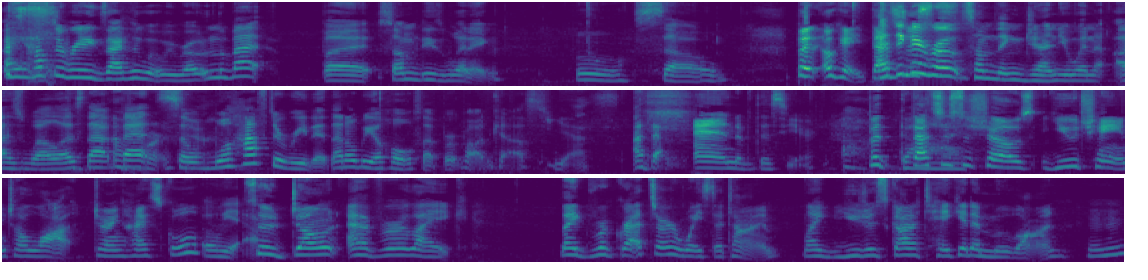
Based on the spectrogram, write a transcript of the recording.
I have to read exactly what we wrote in the bet, but somebody's winning. Ooh. So But okay, that's I think just- I wrote something genuine as well as that Of bet. course, so yeah. we'll have to read it. That'll be a whole separate podcast. Yes, at the end of this year. But that's just to shows you change a lot during high school. Oh, yeah. So don't ever like like regrets are a waste of time. Like you just got to take it and move on. Mm-hmm.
